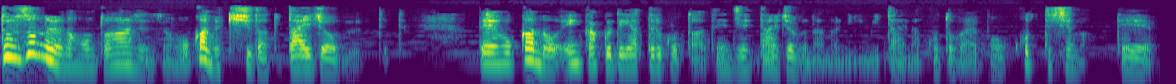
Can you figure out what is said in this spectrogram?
どうそのような本当の話ですよ。他の機種だと大丈夫って言って。で、他の遠隔でやってることは全然大丈夫なのに、みたいなことがやっぱ起こってしまって、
